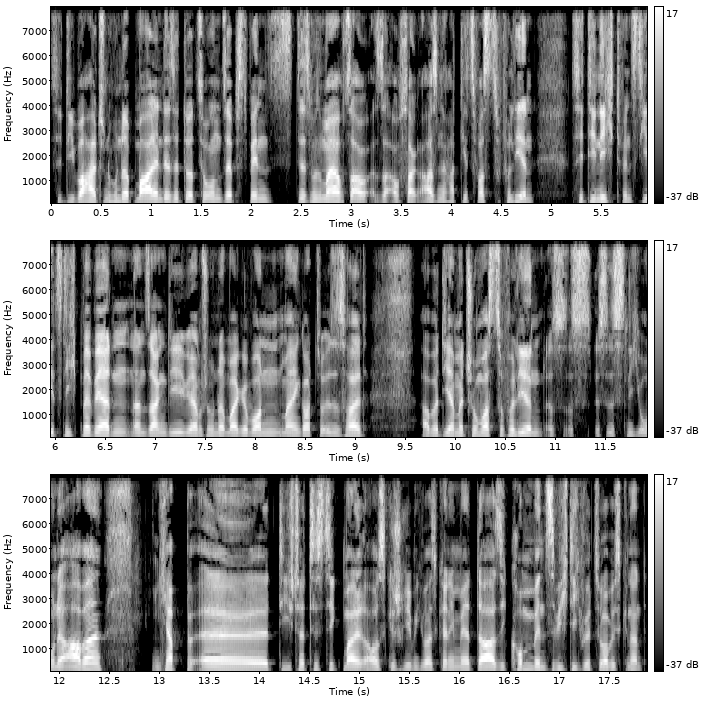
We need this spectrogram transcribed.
City war halt schon hundertmal in der Situation, selbst wenn das muss man auch, auch sagen, Arsenal hat jetzt was zu verlieren. City nicht. Wenn es die jetzt nicht mehr werden, dann sagen die, wir haben schon hundertmal gewonnen, mein Gott, so ist es halt. Aber die haben jetzt schon was zu verlieren. Es ist, es ist nicht ohne Aber. Ich habe äh, die Statistik mal rausgeschrieben, ich weiß gar nicht mehr, da, sie kommen, wenn es wichtig wird, so habe ich es genannt.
